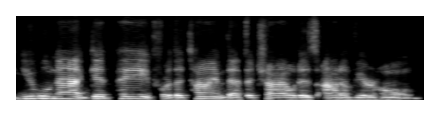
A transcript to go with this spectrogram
you will not get paid for the time that the child is out of your home.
